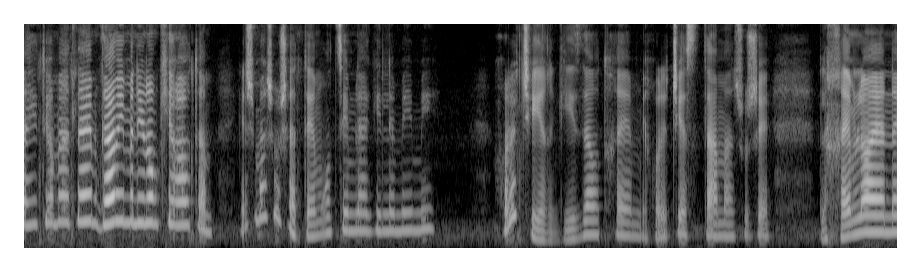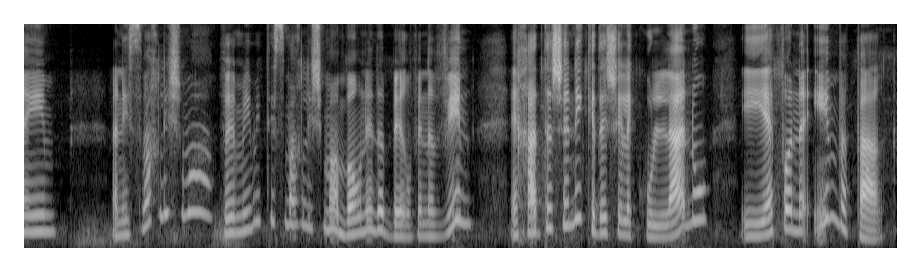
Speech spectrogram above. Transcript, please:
הייתי אומרת להם, גם אם אני לא מכירה אותם, יש משהו שאתם רוצים להגיד למימי? יכול להיות שהיא הרגיזה אתכם, יכול להיות שהיא עשתה משהו שלכם לא היה נעים. אני אשמח לשמוע, ומימי תשמח לשמוע. בואו נדבר ונבין אחד את השני, כדי שלכולנו יהיה פה נעים בפארק.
